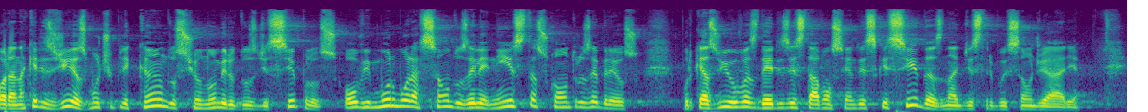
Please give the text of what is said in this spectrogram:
Ora, naqueles dias, multiplicando-se o número dos discípulos, houve murmuração dos helenistas contra os hebreus, porque as viúvas deles estavam sendo esquecidas na distribuição diária.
